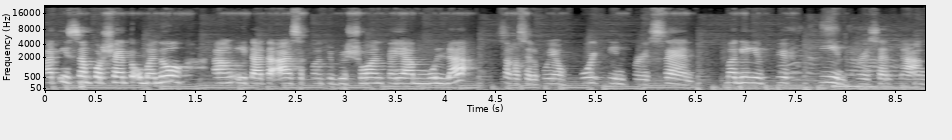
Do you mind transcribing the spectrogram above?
At isang porsyento umano ang itataas sa kontribusyon kaya mula sa kasalukuyang 14% magiging 15% na ang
